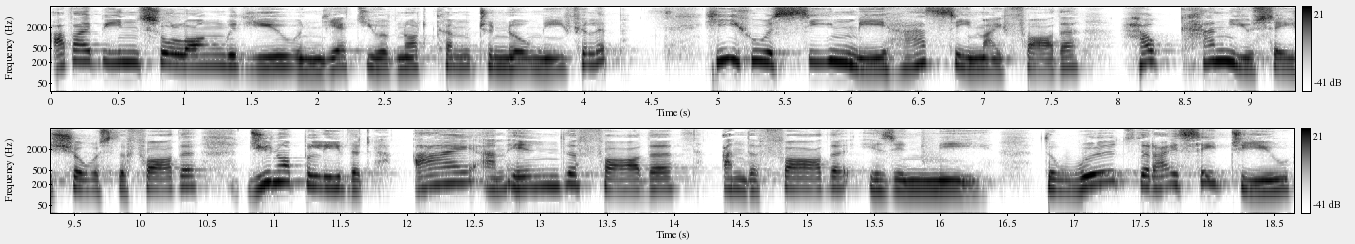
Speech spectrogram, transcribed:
Have I been so long with you, and yet you have not come to know me, Philip? He who has seen me has seen my Father. How can you say, Show us the Father? Do you not believe that I am in the Father, and the Father is in me? The words that I say to you,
